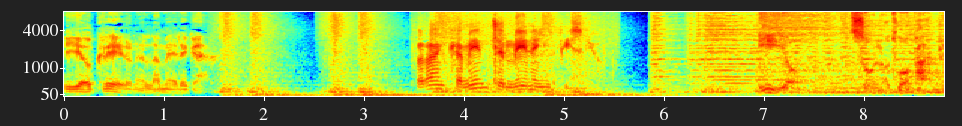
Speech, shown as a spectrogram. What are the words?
Io credo nell'America. Francamente me ne infischio. Io sono tuo padre.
